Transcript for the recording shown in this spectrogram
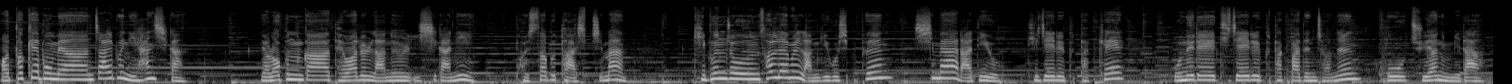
어떻게 보면 짧은 이 한 시간, 여러분과 대화를 나눌 이 시간이 벌써부터 아쉽지만 기분 좋은 설렘을 남기고 싶은 심야 라디오 DJ를 부탁해 오늘의 DJ를 부탁받은 저는 고주연입니다.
